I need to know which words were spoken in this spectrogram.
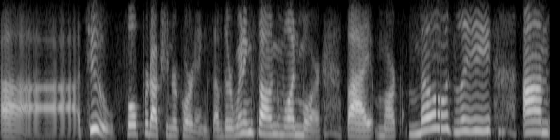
uh, two full production recordings of their winning song "One More" by Mark Mosley. Um,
